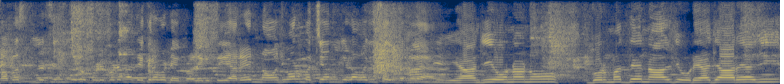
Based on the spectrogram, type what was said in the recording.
ਬਾਬਾ ਸਤਿੰਦਰ ਸਿੰਘ ਜੀ ਵੱਲੋਂ ਬੜੇ ਬੜੇ ਮੈਂ ਦੇਖ ਰਿਹਾ ਵੱਡੇ ਉਪਰਾਲੇ ਕੀਤੇ ਜਾ ਰਹੇ ਨੌਜਵਾਨ ਬੱਚਿਆਂ ਨੂੰ ਜਿਹੜਾ ਵਾ ਜੀ ਸਹੀ ਬਣਾਇਆ ਹਾਂਜੀ ਜੀ ਹਾਂਜੀ ਉਹਨਾਂ ਨੂੰ ਗੁਰਮਤ ਦੇ ਨਾਲ ਜੋੜਿਆ ਜਾ ਰਿਹਾ ਜੀ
